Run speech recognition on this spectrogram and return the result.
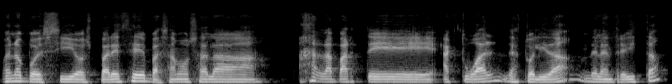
Bueno, pues si os parece, pasamos a la, a la parte actual, de actualidad de la entrevista.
